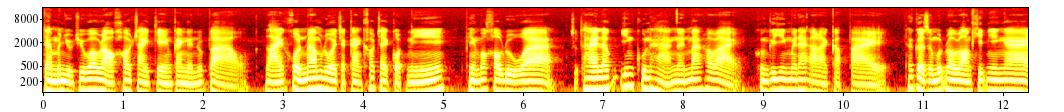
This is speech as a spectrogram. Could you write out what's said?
แต่มันอยู่ที่ว่าเราเข้าใจเกมการเงินหรือเปล่า หลายคนร่ำรวยจากการเข้าใจกฎนี้ เพียงเพราะเขารู้ว่าสุดท้ายแล้วยิ่งคุณหาเงินมากเท่าไหร่ คุณก็ยิ่งไม่ได้อะไรกลับไป ถ้าเกิดสมมติเราลองคิดง่าย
